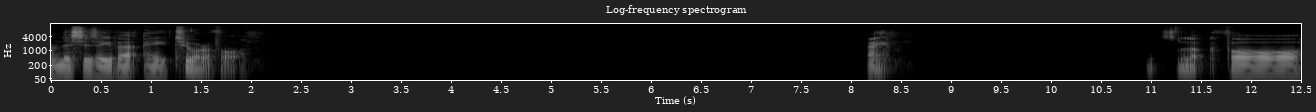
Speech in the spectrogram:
and this is either a 2 or a 4. Okay. Let's look for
